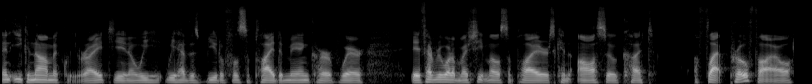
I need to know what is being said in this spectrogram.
and economically, right? You know, we we have this beautiful supply demand curve where if every one of my sheet metal suppliers can also cut a flat profile,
